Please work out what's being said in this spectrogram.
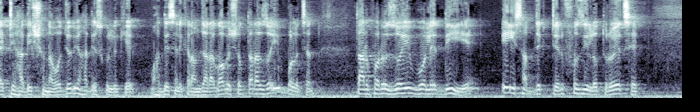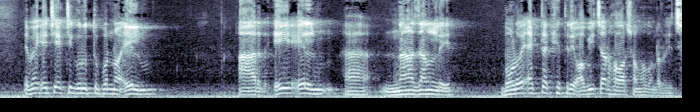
একটি হাদিস শোনাবো। যদিও হাদিসগুলিকে হাদিসেন কেরাম যারা গবেষক, তারা জয়ীব বলেছেন। তারপরে জয়ীব বলে দিয়ে এই সাবজেক্টের ফজিলত রয়েছে। এবং এটি একটি গুরুত্বপূর্ণ এলম। আর এই এলম না জানলে বড় একটা ক্ষেত্রে অবিচার হওয়ার সম্ভাবনা রয়েছে।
